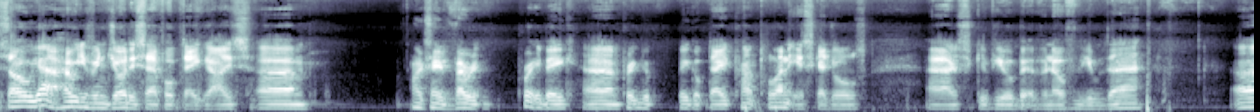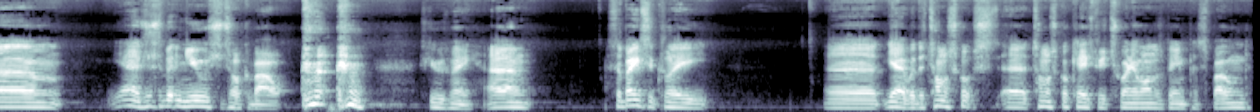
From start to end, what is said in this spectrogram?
so yeah, I hope you've enjoyed this app update, guys. Um, like I say, very pretty big, um, pretty good big update. Plenty of schedules. Uh, just give you a bit of an overview there. Um, yeah, just a bit of news to talk about. Excuse me. Um, so basically, uh, yeah, with the Thomas Cook uh, Thomas Cook A321s being postponed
